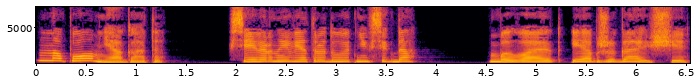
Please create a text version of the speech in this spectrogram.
Но помни, Агата, северные ветры дуют не всегда. Бывают и обжигающие.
